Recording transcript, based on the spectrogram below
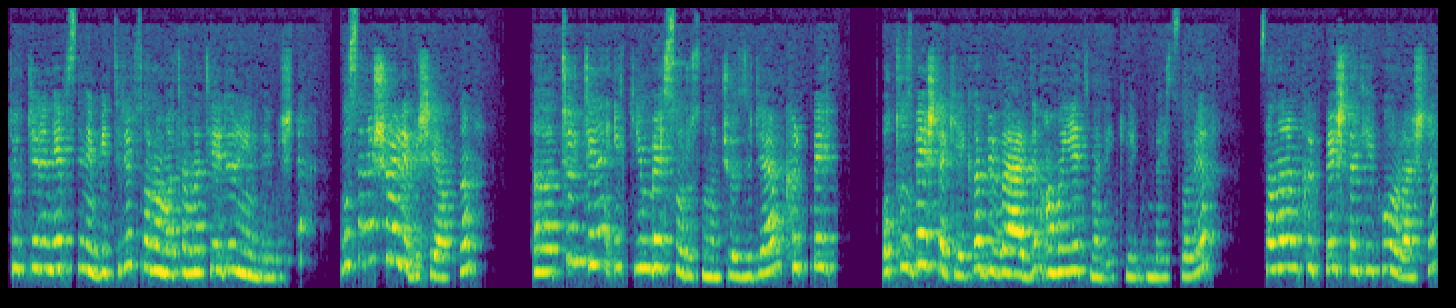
Türkçenin hepsini bitirip sonra matematiğe döneyim demiştim. Bu sene şöyle bir şey yaptım. Ee, Türkçenin ilk 25 sorusunu çözeceğim. 45 35 dakika bir verdim ama yetmedi ilk 25 soruya. Sanırım 45 dakika uğraştım.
